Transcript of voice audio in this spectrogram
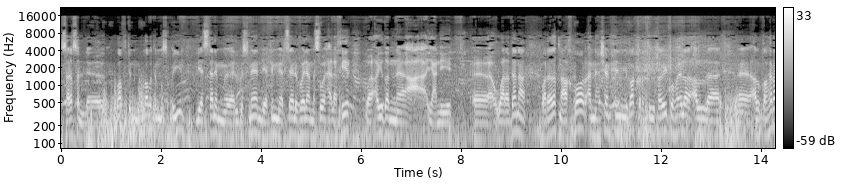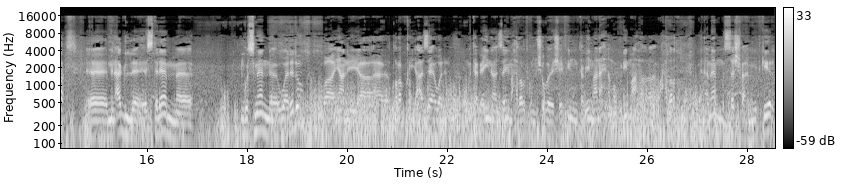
سيصل آه، وفد من نقابة الموسيقيين ليستلم آه، الجثمان ليتم إرساله إلى مسواه الأخير. وأيضا آه، يعني آه، وردنا وردتنا أخبار أن هشام حلمي بكر في طريقه إلى ال- آه، القاهرة آه، من أجل استلام آه، جثمان والده. ويعني تلقي عزاء والمتابعين زي ما حضراتكم شايفين ومتابعين معنا إحنا موجودين مع حضر- مع حضراتكم من أمام مستشفى ميت كير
